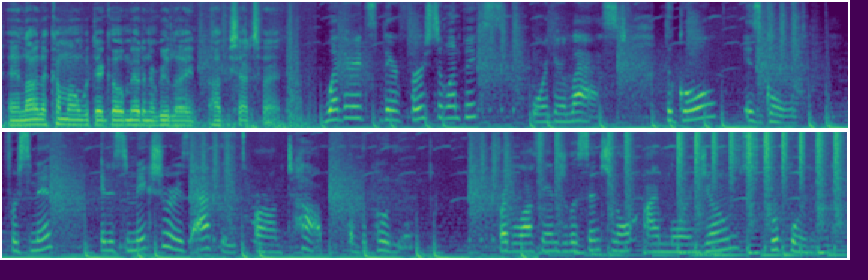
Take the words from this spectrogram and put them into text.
And as long as i come on with that gold medal in the relay i'll be satisfied. Whether it's their first olympics or their last the goal is gold. For Smith, it is to make sure his athletes are on top of the podium. For the Los Angeles Sentinel, I'm Lauren Jones, reporting.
